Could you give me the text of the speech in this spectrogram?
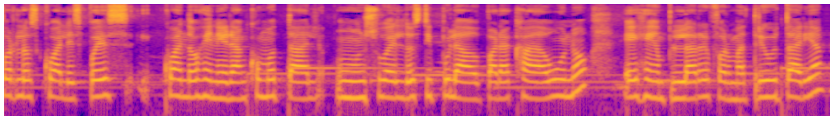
por los cuales pues cuando generan como tal un sueldo estipulado para cada uno, ejemplo la reforma tributaria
